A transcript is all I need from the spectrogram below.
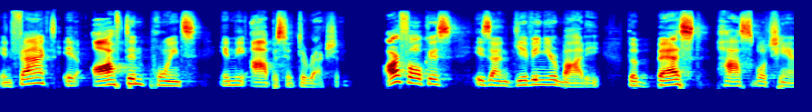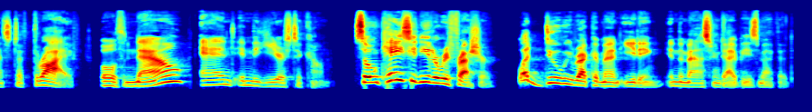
In fact, it often points in the opposite direction. Our focus is on giving your body the best possible chance to thrive, both now and in the years to come. So, in case you need a refresher, what do we recommend eating in the Mastering Diabetes Method?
